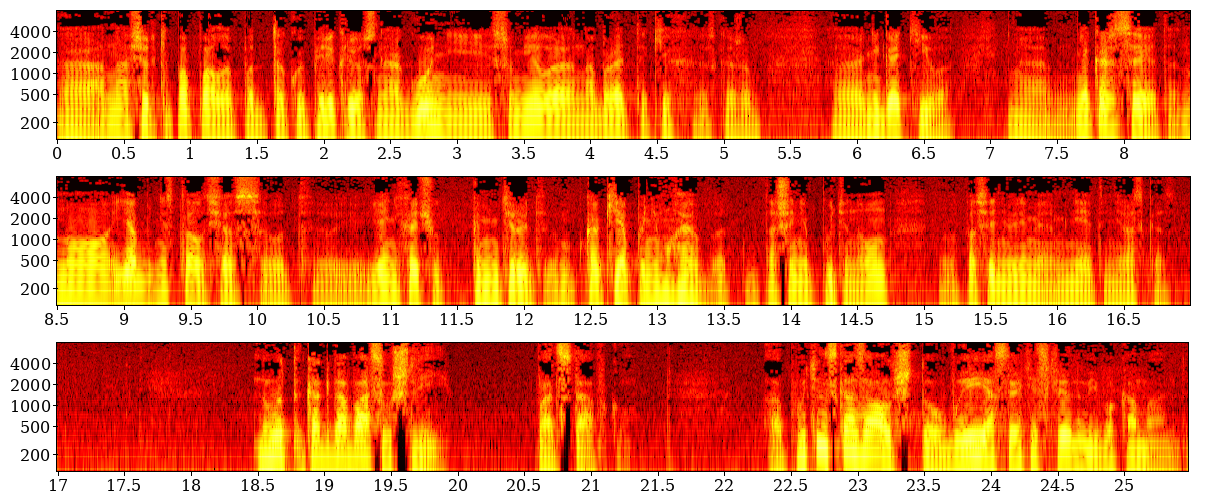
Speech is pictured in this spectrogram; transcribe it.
Она все-таки попала под такой перекрестный огонь и сумела набрать таких, скажем, Э, негатива. Э, мне кажется, это. Но я бы не стал сейчас, вот, э, я не хочу комментировать, как я понимаю отношение Путина. Он в последнее время мне это не рассказывает. Ну вот, когда вас ушли в отставку, Путин сказал, что вы остаетесь членом его команды.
